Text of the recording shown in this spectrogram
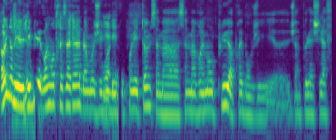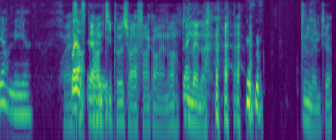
Ah oui, non, mais le bien- début est vraiment très agréable. hein. Moi, j'ai lu Ouais. les deux premiers tomes, ça m'a, ça m'a vraiment plu. Après, bon, j'ai, euh, j'ai un peu lâché l'affaire, mais euh, Ouais, Voilà, ça se perd un petit peu sur la fin quand même, hein, tout de même. tout de même, tu vois.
